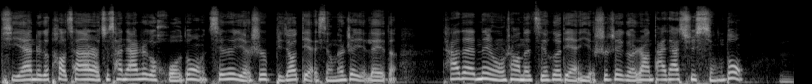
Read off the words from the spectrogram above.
体验这个套餐，然后去参加这个活动，其实也是比较典型的这一类的。它在内容上的结合点也是这个，让大家去行动，嗯，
